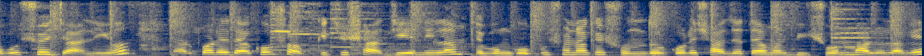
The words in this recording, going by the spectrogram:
অবশ্যই জানিও। তারপরে দেখো সব কিছু সাজিয়ে নিলাম এবং গোপুসোনাকে সুন্দর করে সাজাতে আমার ভীষণ ভালো লাগে।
